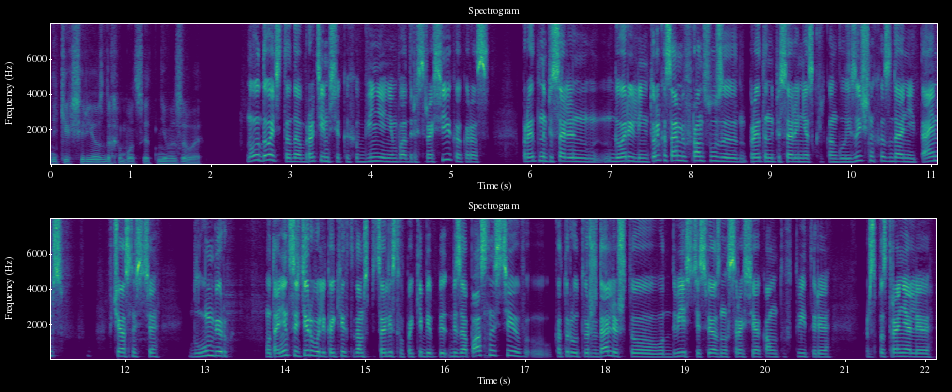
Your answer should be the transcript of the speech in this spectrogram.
никаких серьезных эмоций это не вызывает. Ну, давайте тогда обратимся к их обвинениям в адрес России как раз. Про это написали, говорили не только сами французы, про это написали несколько англоязычных изданий, Times, в частности, Bloomberg. Вот они цитировали каких-то там специалистов по кибербезопасности, которые утверждали, что вот 200 связанных с Россией аккаунтов в Твиттере распространяли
